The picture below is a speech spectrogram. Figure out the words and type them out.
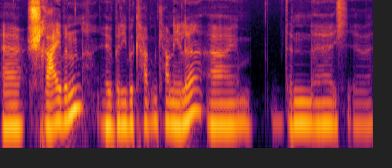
äh, schreiben über die bekannten Kanäle. Äh, dann äh, ich äh,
